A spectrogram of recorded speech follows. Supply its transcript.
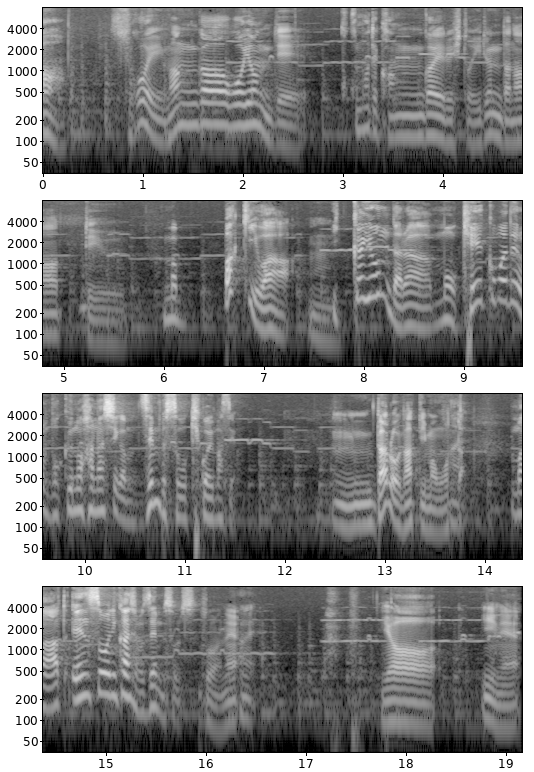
あすごい漫画を読んでここまで考える人いるんだなっていう。まあ、バキはうん。一回読んだらもう稽古場での僕の話が全部そう聞こえますよ、うんだろうなって今思った、はい。まあ、あと演奏に関しても全部そうです、そうだね、はい、い、やーいいね。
